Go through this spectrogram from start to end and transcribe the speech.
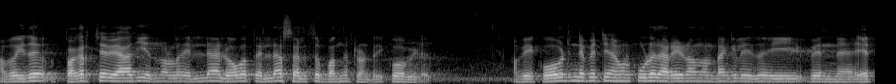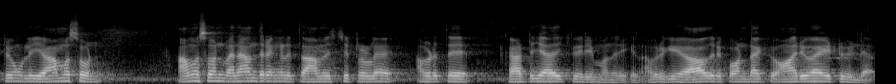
അപ്പോൾ ഇത് പകർച്ചവ്യാധി എന്നുള്ളത് എല്ലാ ലോകത്ത് എല്ലാ സ്ഥലത്തും വന്നിട്ടുണ്ട് ഈ കോവിഡ് അപ്പോൾ ഈ കോവിഡിനെ പറ്റി നമ്മൾ കൂടുതൽ അറിയണമെന്നുണ്ടെങ്കിൽ ഇത് ഈ പിന്നെ ഏറ്റവും കൂടുതൽ ഈ ആമസോൺ ആമസോൺ വനാന്തരങ്ങളിൽ താമസിച്ചിട്ടുള്ള അവിടുത്തെ കാട്ടുജാതിക്ക് വരെയും വന്നിരിക്കുന്നത് അവർക്ക് യാതൊരു കോണ്ടാക്റ്റും ആരുമായിട്ടുമില്ല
